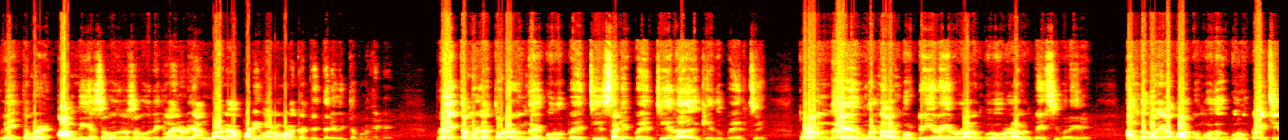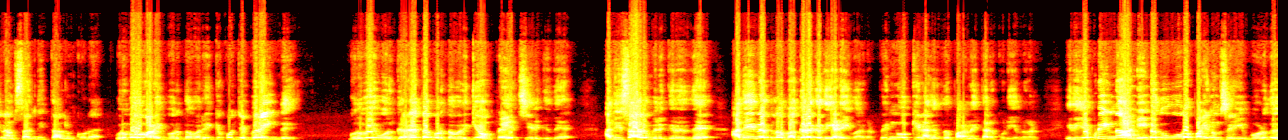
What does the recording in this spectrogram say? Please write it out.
Play Tamil ஆன்மீக சகோதர சகோதரிக்கெல்லாம் என்னுடைய அன்பான பணிவான வணக்கத்தை தெரிவித்துக் கொள்கின்றேன். பிளே தமிழில் தொடர்ந்து குரு பயிற்சி சனி பயிற்சி ராகு கேது பயிற்சி தொடர்ந்து உங்கள் நலன் போட்டு இறையருளாலும் குருவர்களாலும் பேசி வருகிறேன். அந்த வகையில் பார்க்கும்போது குரு பயிற்சி நாம் சந்தித்தாலும் கூட குரு பகவானை பொறுத்த வரைக்கும் கொஞ்சம் விரைந்து குருவை ஒரு கிரகத்தை பொறுத்த வரைக்கும் பயிற்சி இருக்குது அதிசாரம் இருக்கிறது. அதே நேரத்தில் வக்ரகதி அடைவார்கள். பின்னோக்கி நகர்ந்து பலனை தரக்கூடியவர்கள். இது எப்படின்னா நீண்ட தூர பயணம் செய்யும் பொழுது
